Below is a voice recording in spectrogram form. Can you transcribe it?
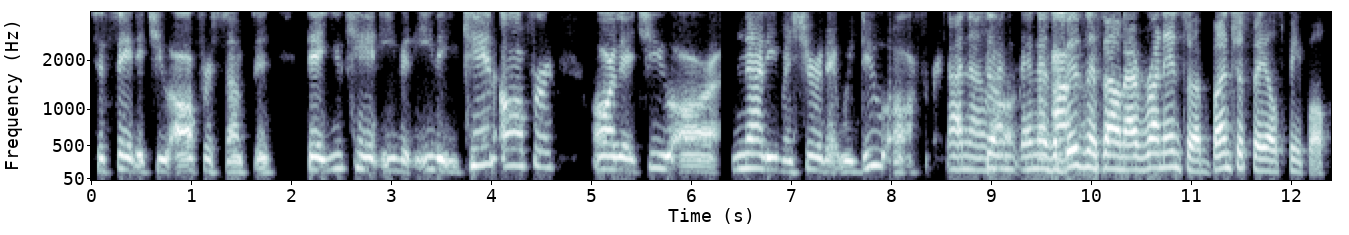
to say that you offer something that you can't even either you can offer or that you are not even sure that we do offer. I know. So, and, and as a I, business owner, I've run into a bunch of salespeople.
